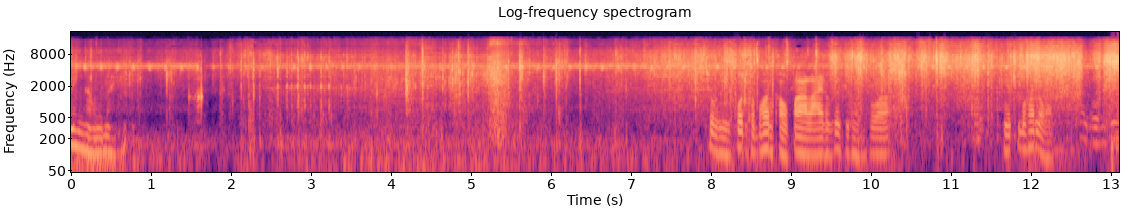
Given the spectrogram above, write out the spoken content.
ไม่เหงาไหม ช่วงนี้พ่นคาร์บอนเขาปลาลายลงก็คือเพราะว่าเม็ดบ้านออกท่านโอ้ดี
